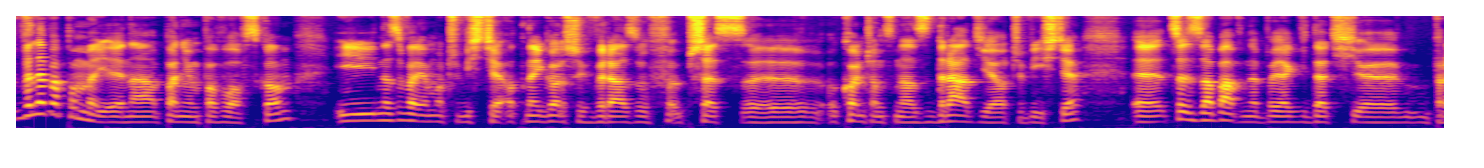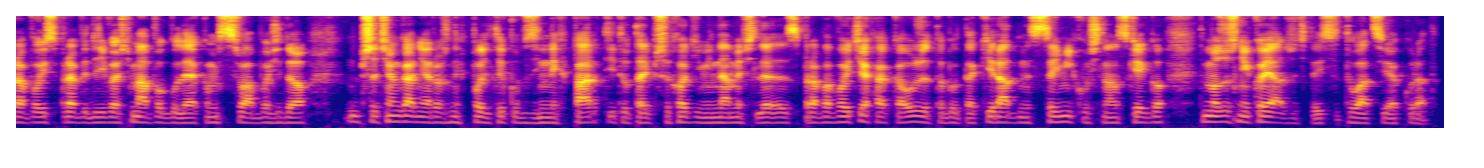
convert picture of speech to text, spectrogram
wylewa pomyje na panią Pawłowską i nazywa ją oczywiście od najgorszych wyrazów przez, e, kończąc na zdradzie oczywiście, co jest zabawne, bo jak widać Prawo i Sprawiedliwość ma w ogóle jakąś słabość do przeciągania różnych polityków z innych partii. Tutaj przychodzi mi na myśl sprawa Wojciecha Kałuży, to był taki radny z Sejmiku Śląskiego. Ty możesz nie kojarzyć tej sytuacji akurat.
